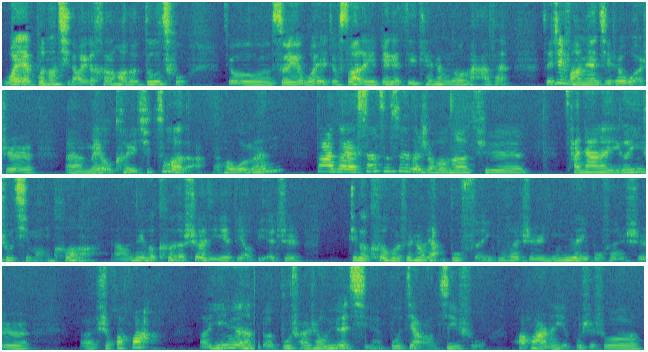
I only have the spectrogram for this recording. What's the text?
我也不能起到一个很好的督促，就所以我也就算了，也别给自己添这么多麻烦。所以这方面其实我是呃没有刻意去做的。然后我们。大概三四岁的时候呢，去参加了一个艺术启蒙课嘛，然后那个课的设计也比较别致。这个课会分成两部分，一部分是音乐，一部分是呃是画画。呃，音乐呢，呃不传授乐器，不讲技术；画画呢，也不是说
